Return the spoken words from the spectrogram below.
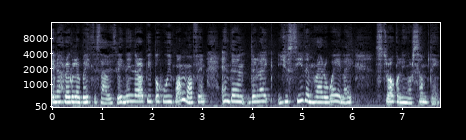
in a regular basis, obviously. And then there are people who eat one muffin and then they're like, you see them right away, like struggling or something.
